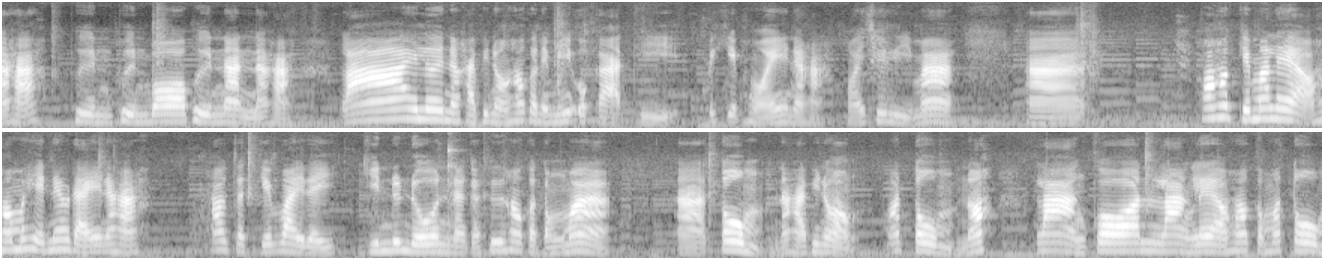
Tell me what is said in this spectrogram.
นะคะพื้นพื้นบ่อพื้นนั่นนะคะลายเลยนะคะ พี่น้องเฮาก็ได้มีโอกาสที่ไปเก็บหอยนะคะหอยเชอรี่มาอ่า พอเฮาเก็บมาแล้วเฮามาเฮ็ดแนวใดนะคะเฮาจะเก็บไว้ได้กินโดนๆนะก็คือเฮาก็ต้องมาอ่าต้มนะคะ พี่น้องมาต้มเนาะล้างก่อนล้างแล้วเฮาก็มาต้ม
